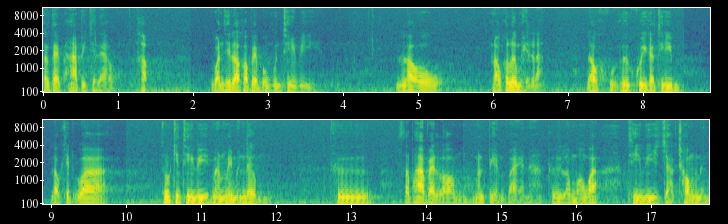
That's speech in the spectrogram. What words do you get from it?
ตั้งแต่ 5 ปีที่แล้วครับวันที่เราเข้าไปประมูลทีวี เราเราก็เริ่มเห็นละเราคือคุยกับทีม เราคิดว่าธุรกิจทีวีมันไม่เหมือนเดิม คือ สภาพแวดล้อมมันเปลี่ยนไปนะฮะคือเรามองว่าทีวีจากช่องหนึ่ง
